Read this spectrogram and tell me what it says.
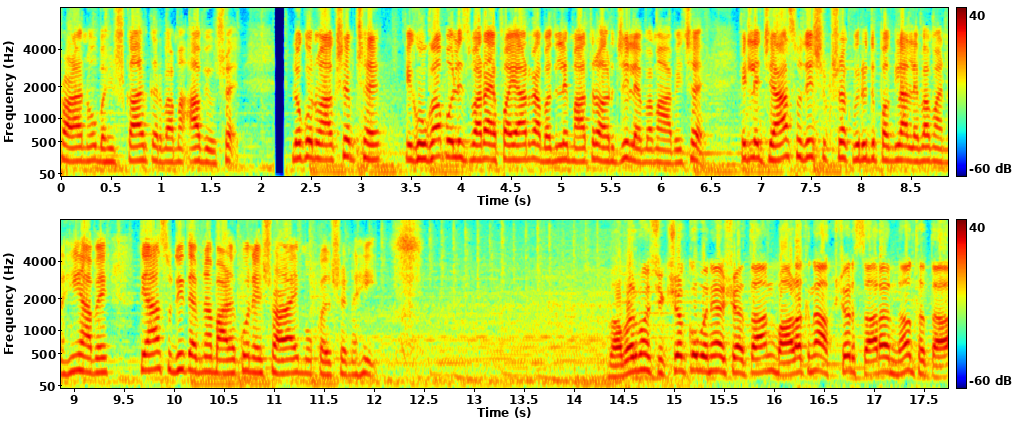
શાળાનો બહિષ્કાર કરવામાં આવ્યો છે. લોકોનો આક્ષેપ છે કે ઘોઘા પોલીસ દ્વારા એફઆઈઆરના બદલે માત્ર અરજી લેવામાં આવી છે. એટલે જ્યાં સુધી શિક્ષક વિરુદ્ધ પગલાં લેવામાં નહીં આવે, ત્યાં સુધી તેમના બાળકોને શાળાએ મોકલશે નહીં. બાબરમાં શિક્ષકો બન્યા શૈતાન, બાળકના અક્ષર સારા ન થતા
